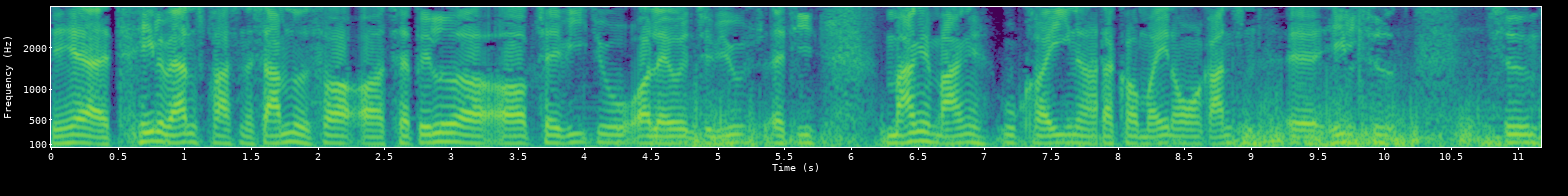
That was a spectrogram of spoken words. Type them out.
Det her, at hele verdenspressen er samlet for at tage billeder og optage video og lave interviews af de mange, mange ukrainere, der kommer ind over grænsen øh, hele tiden. Siden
